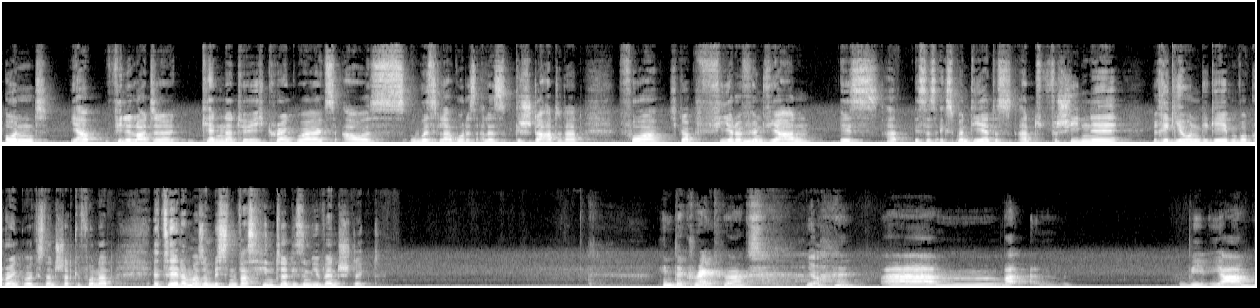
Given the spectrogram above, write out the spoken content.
Und ja, viele Leute kennen natürlich Crankworks aus Whistler, wo das alles gestartet hat. Vor, ich glaube, vier mhm. oder fünf Jahren ist, hat, ist das expandiert. Es hat verschiedene Regionen gegeben, wo Crankworks dann stattgefunden hat. Erzähl doch mal so ein bisschen, was hinter diesem Event steckt. Hinter Crankworks? Ja. ähm, wie, ja,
